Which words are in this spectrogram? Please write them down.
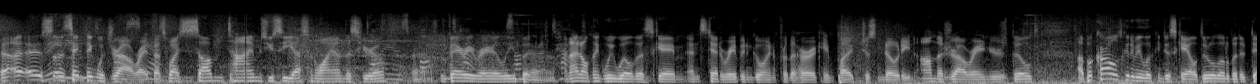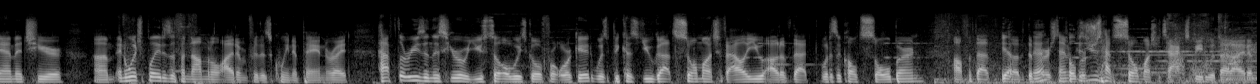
Uh, Uh, so same thing with Drow, right? That's why sometimes you see S and Y on this hero. Very rarely, but and I don't think we will this game. Instead, Raven going for the Hurricane Pike, just noting on the Drow Rangers build. Uh, but Carl's going to be looking to scale, do a little bit of damage here. Um, and Witchblade is a phenomenal item for this Queen of Pain, right? Half the reason this hero used to always go for Orchid was because you got so much value out of that, what is it called, Soul Burn? Off of that, Yeah, uh, the yeah, burst damage. Because you just have so much attack speed with that item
